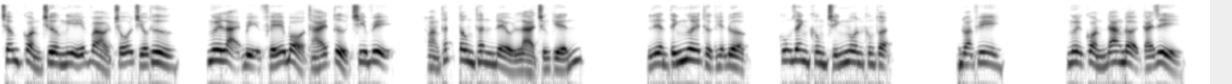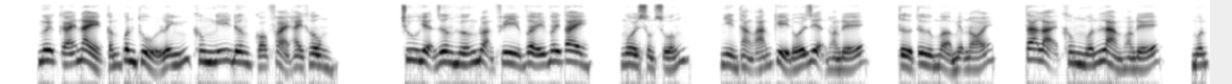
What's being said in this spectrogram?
chấm còn chưa nghĩ vào chỗ chiếu thư, ngươi lại bị phế bỏ thái tử chi vị, hoàng thất tông thân đều là chứng kiến. Liên tính ngươi thực hiện được, cũng danh không chính luôn không thuận. Đoạn phi, Ngươi còn đang đợi cái gì? Ngươi cái này cấm quân thủ lĩnh không nghĩ đương có phải hay không? Chu Hiện Dương hướng đoạn phi vẫy vây tay, ngồi sồm xuống, nhìn thẳng án kỷ đối diện hoàng đế, từ từ mở miệng nói, ta lại không muốn làm hoàng đế, muốn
